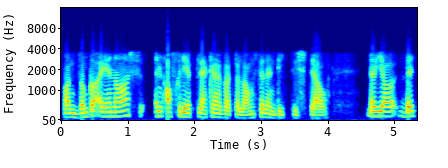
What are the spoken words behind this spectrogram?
van winkeleienaars in afgeleë plekke wat belangstel in die toestel. Nou ja, dit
